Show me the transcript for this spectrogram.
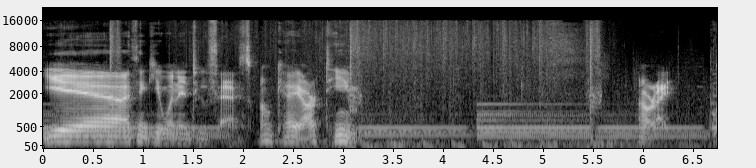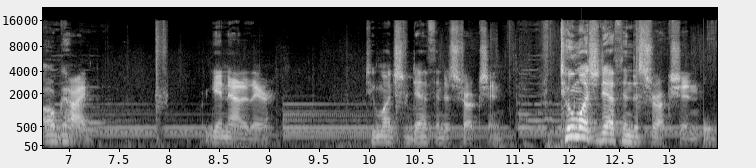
Yeah, I think he went in too fast. Okay, our team. Alright. Oh god. We're getting out of there. Too much death and destruction. Too much death and destruction.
